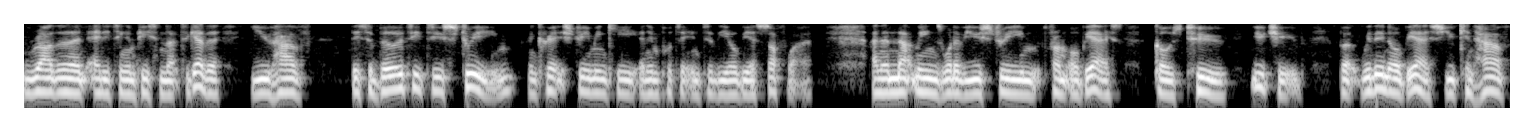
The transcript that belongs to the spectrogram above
rather than editing and piecing that together, you have this ability to stream and create a streaming key and input it into the OBS software. And then that means whatever you stream from OBS goes to YouTube. But within OBS, you can have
